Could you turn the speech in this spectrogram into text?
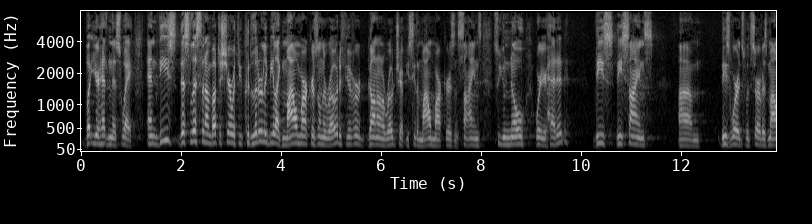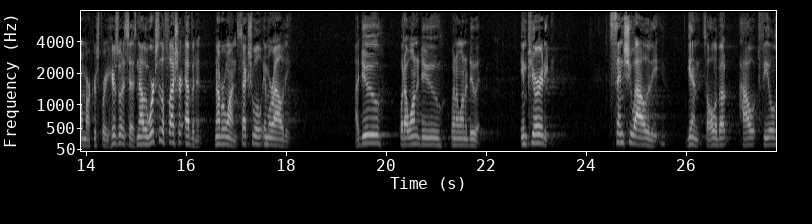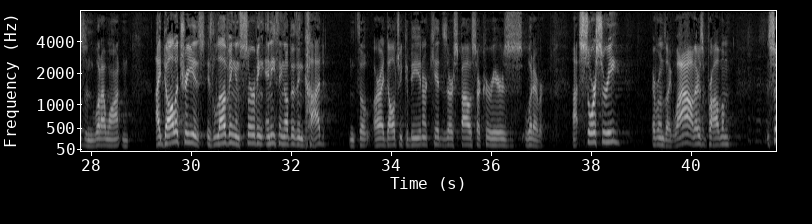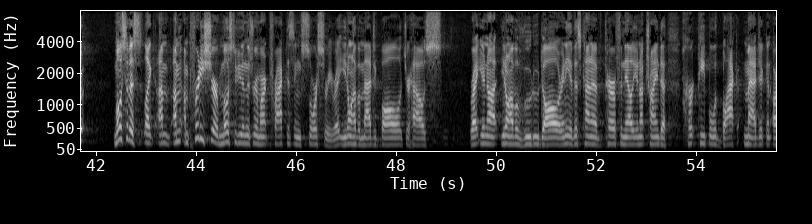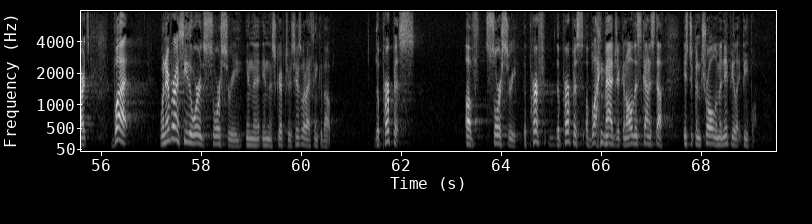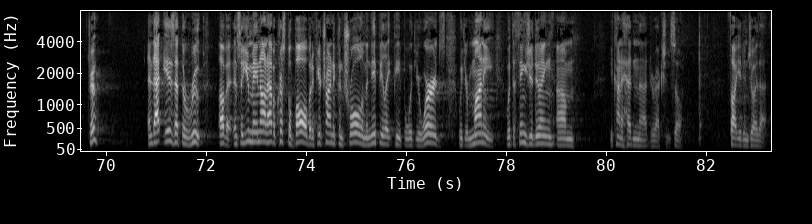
but you're heading this way. And these, this list that I'm about to share with you could literally be like mile markers on the road. If you've ever gone on a road trip, you see the mile markers and signs so you know where you're headed. These, these signs, um, these words would serve as mile markers for you. Here's what it says Now, the works of the flesh are evident. Number one, sexual immorality. I do what I want to do when I want to do it. Impurity, sensuality. Again, it's all about how it feels and what I want. And Idolatry is, is loving and serving anything other than God. And so our idolatry could be in our kids, our spouse, our careers, whatever. Uh, sorcery, everyone's like, wow, there's a problem. So, most of us, like, I'm, I'm, I'm pretty sure most of you in this room aren't practicing sorcery, right? You don't have a magic ball at your house, right? You're not, you don't have a voodoo doll or any of this kind of paraphernalia. You're not trying to hurt people with black magic and arts. But Whenever I see the word sorcery in the, in the scriptures, here's what I think about the purpose of sorcery, the, perf- the purpose of black magic and all this kind of stuff is to control and manipulate people. True? And that is at the root of it. And so you may not have a crystal ball, but if you're trying to control and manipulate people with your words, with your money, with the things you're doing, um, you kind of head in that direction. So, thought you'd enjoy that.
